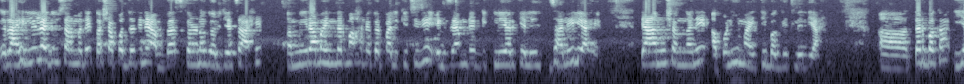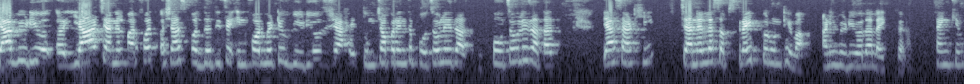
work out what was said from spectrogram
राहिलेल्या दिवसांमध्ये कशा पद्धतीने अभ्यास करणं गरजेचं आहे. मीरा भाईंदर महानगरपालिकेची जी एक्झाम डेट डिक्लेअर केली झालेली आहे त्या अनुषंगाने आपण ही माहिती बघितलेली आहे. तर बघा या व्हिडिओ या चॅनल मार्फत अशाच पद्धतीचे इन्फॉर्मेटिव्ह व्हिडिओज जे आहेत तुमच्यापर्यंत पोहोचवले जात पोहोचवले जातात. त्यासाठी चॅनलला सबस्क्राईब करून ठेवा आणि व्हिडिओला लाईक करा. थँक्यू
